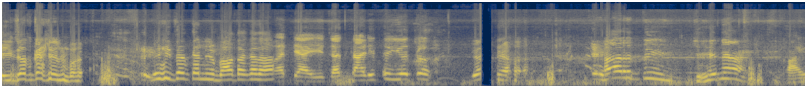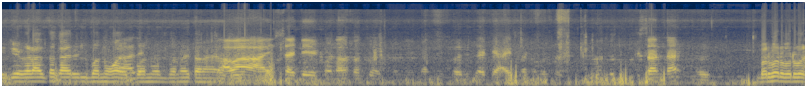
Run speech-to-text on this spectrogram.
इज्जत काढली ना बघ इज्जत काढली ना बा आता कसा? वाट्या इज्जत काढी तू येतो. अरे ती घे ना. काय जेवढाल तर काय रील बनवाय. बनव बनवायचा भावा नाही. आईसाठी कोणाला पण ना? बरोबर बरोबर.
